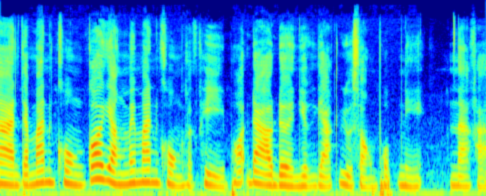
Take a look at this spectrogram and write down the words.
งานจะมั่นคงก็ยังไม่มั่นคงสักที เพราะดาวเดินยึกยักอยู่สองภพนี้นะคะ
